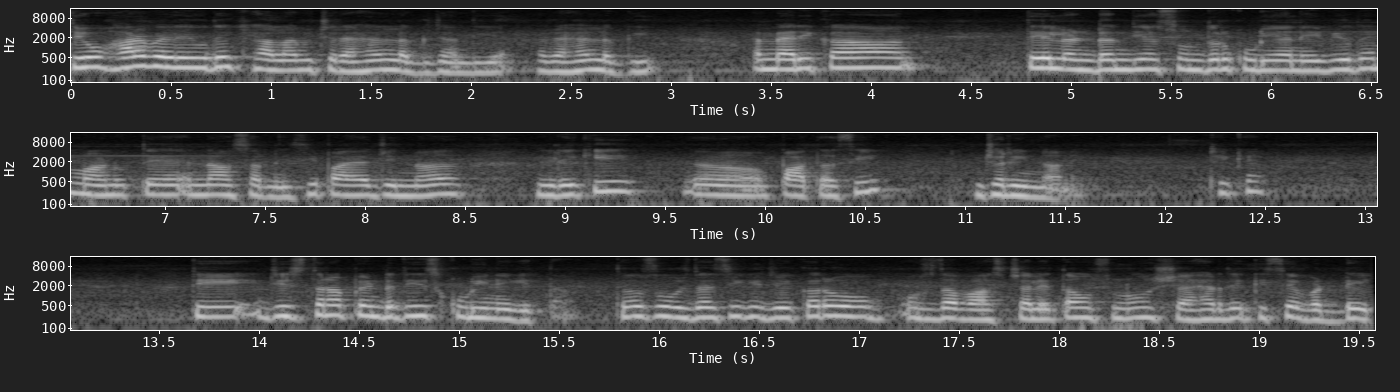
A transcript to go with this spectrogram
ਤੇ ਉਹ ਹਰ ਵੇਲੇ ਉਹਦੇ ਖਿਆਲਾਂ ਵਿੱਚ ਰਹਿਣ ਲੱਗ ਜਾਂਦੀ ਹੈ ਰਹਿਣ ਲੱਗੀ। ਅਮਰੀਕਾ ਤੇ ਲੰਡਨ ਦੀਆਂ ਸੁੰਦਰ ਕੁੜੀਆਂ ਨੇ ਵੀ ਉਹਦੇ ਮਨ ਉੱਤੇ ਇੰਨਾ ਅਸਰ ਨਹੀਂ ਸੀ ਪਾਇਆ ਜਿੰਨਾ ਜਿਹੜੇ ਕਿ ਅਹ, ਪਾਤਾ ਸੀ ਜਰੀਨਾ ਨੇ। ਠੀਕ ਹੈ? ਤੇ ਜਿਸ ਤਰ੍ਹਾਂ ਪਿੰਡ ਦੀ ਇਸ ਕੁੜੀ ਨੇ ਕੀਤਾ ਤੇ ਉਹ ਸੋਚਦਾ ਸੀ ਕਿ ਜੇਕਰ ਉਹ ਉਸ ਦਾ ਵਸ ਚਲੇ ਤਾਂ ਉਸ ਨੂੰ ਸ਼ਹਿਰ ਦੇ ਕਿਸੇ ਵੱਡੇ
